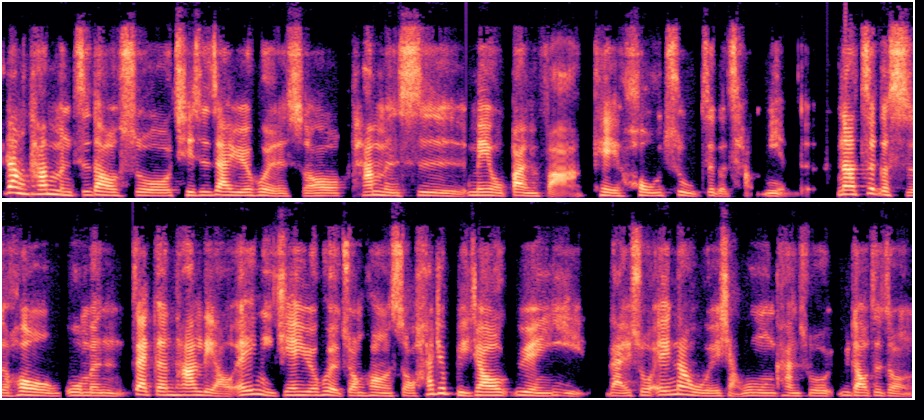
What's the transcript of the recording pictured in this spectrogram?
让他们知道说，其实，在约会的时候，他们是没有办法可以 hold 住这个场面的。那这个时候，我们在跟他聊，哎，你今天约会的状况的时候，他就比较愿意来说，哎，那我也想问问看，说遇到这种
